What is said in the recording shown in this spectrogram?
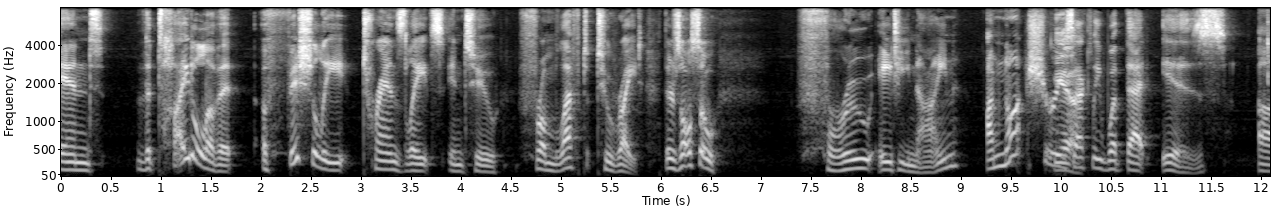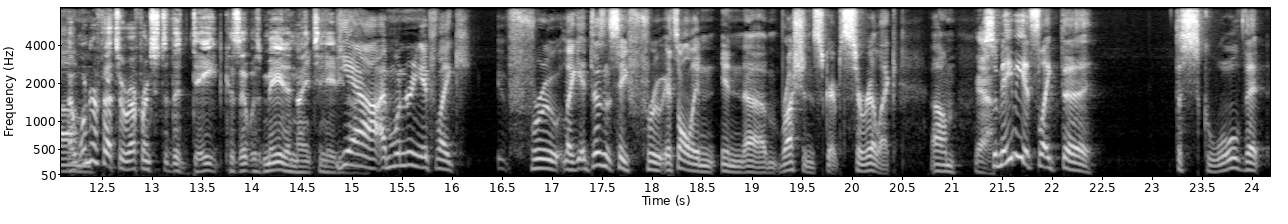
and the title of it officially translates into From Left to Right. There's also Fru 89. I'm not sure Yeah. exactly what that is. I wonder if that's a reference to the date because it was made in 1989. Yeah, I'm wondering if like Fru, like it doesn't say Fru. It's all in in um, Russian script, Cyrillic. Um, Yeah. So maybe it's like the the school that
